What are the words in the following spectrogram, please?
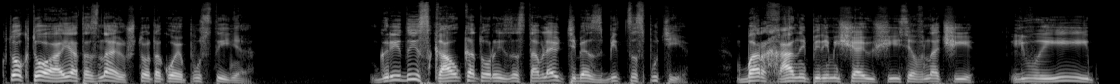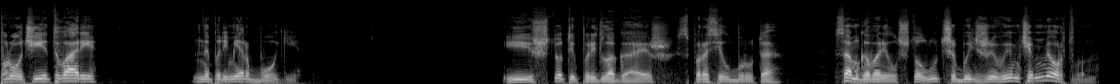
Кто-кто, а я-то знаю, что такое пустыня. Гряды скал, которые заставляют тебя сбиться с пути. Барханы, перемещающиеся в ночи львы и прочие твари. Например, боги. «И что ты предлагаешь?» — спросил Брута. «Сам говорил, что лучше быть живым, чем мертвым.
